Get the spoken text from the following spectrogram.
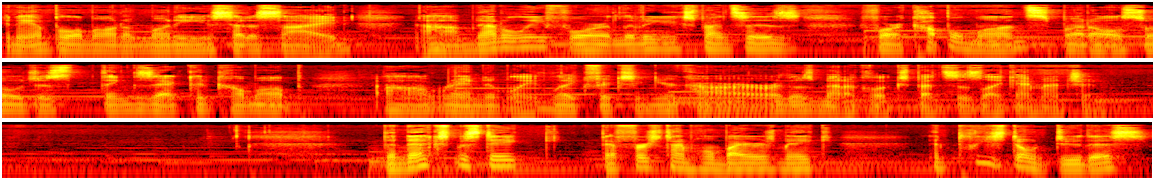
an ample amount of money set aside um, not only for living expenses for a couple months but also just things that could come up uh, randomly like fixing your car or those medical expenses like i mentioned. The next mistake that first time homebuyers make and please don't do this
